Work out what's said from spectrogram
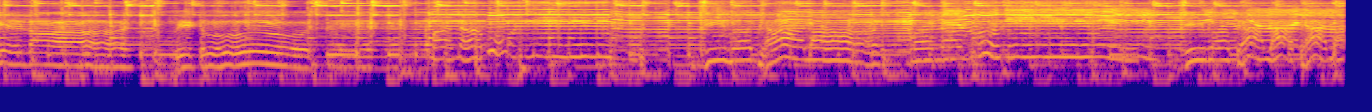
गेला विठूसी. मनमुनी जीव झाला मनमुनी जीव झाला झाला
